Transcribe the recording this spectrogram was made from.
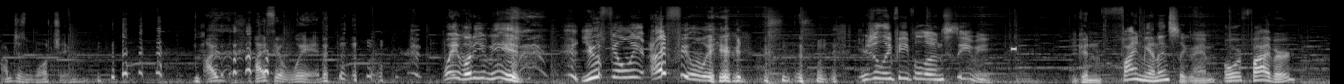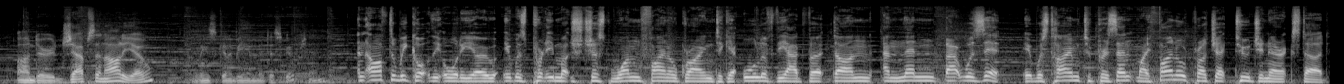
I'm just watching. I I feel weird. Wait, what do you mean? You feel weird? I feel weird. Usually people don't see me. You can find me on Instagram or Fiverr under Jappsen Audio. The link's gonna be in the description. And after we got the audio, it was pretty much just one final grind to get all of the advert done, and then that was it. It was time to present my final project to Generic Stud.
